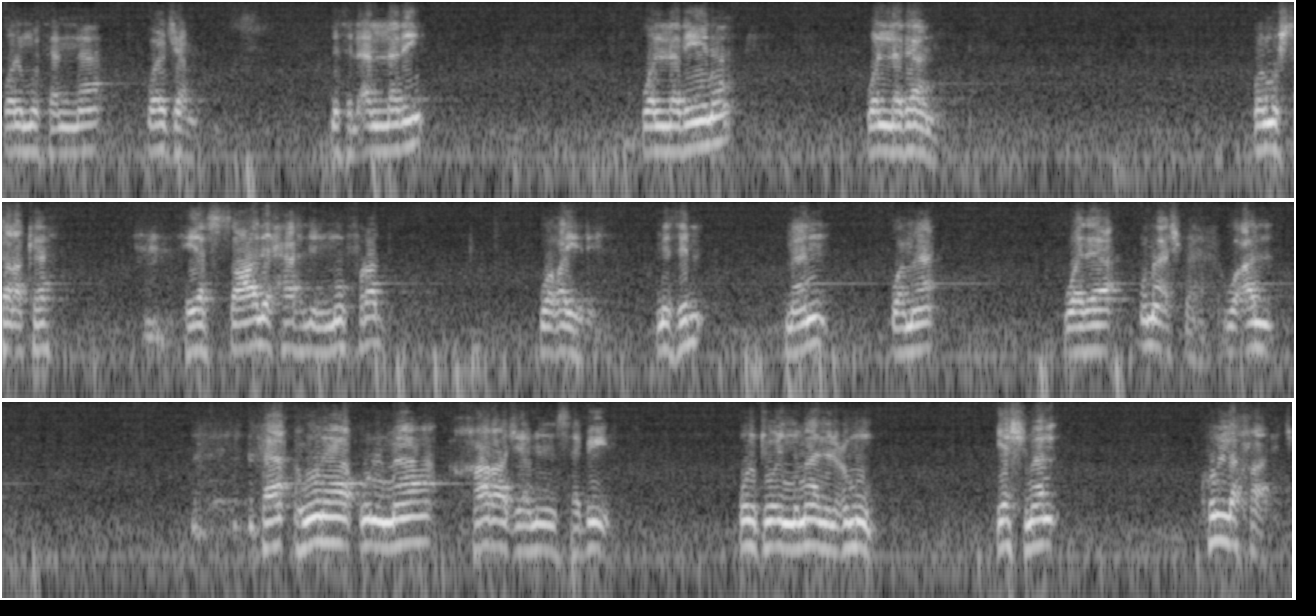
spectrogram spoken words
والمثنى والجمع مثل الذي والذين واللذان والمشتركة هي الصالحة للمفرد وغيره مثل من وما وذا وما أشبهه وأل. فهنا يقول ما خرج من سبيل. قلت إن ما للعموم يشمل كل خارج.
